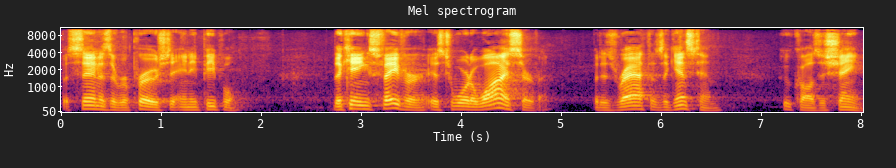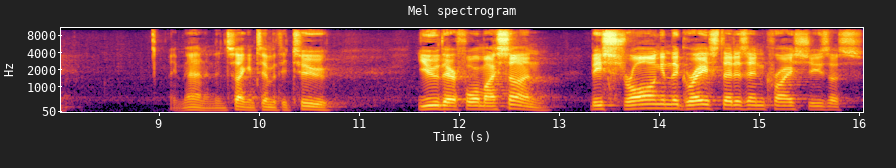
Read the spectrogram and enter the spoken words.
but sin is a reproach to any people. The king's favor is toward a wise servant, but his wrath is against him who causes shame. Amen. And then 2 Timothy 2 You, therefore, my son, be strong in the grace that is in Christ Jesus.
